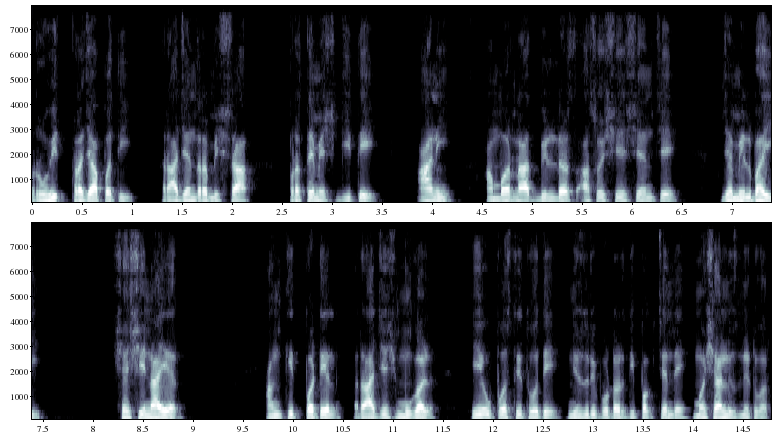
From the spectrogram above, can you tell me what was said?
रोहित प्रजापती राजेंद्र मिश्रा प्रथमेश गीते आणि अंबरनाथ बिल्डर्स असोसिएशनचे जमीलभाई शशी नायर अंकित पटेल राजेश मुगळ हे उपस्थित होते. न्यूज रिपोर्टर दीपक चंदे मशाल न्यूज नेटवर्क.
